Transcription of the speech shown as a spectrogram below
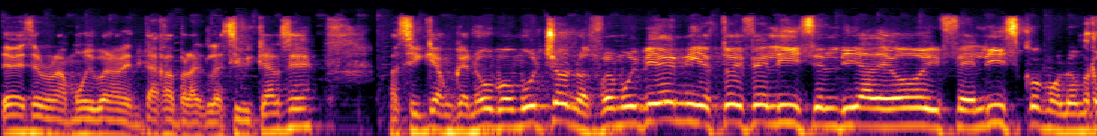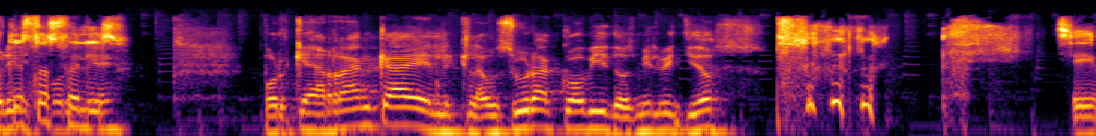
debe ser una muy buena ventaja para clasificarse. Así que aunque no hubo mucho, nos fue muy bien y estoy feliz el día de hoy, feliz como lo ¿Por qué estás feliz? Porque arranca el clausura COVID 2022. sí,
